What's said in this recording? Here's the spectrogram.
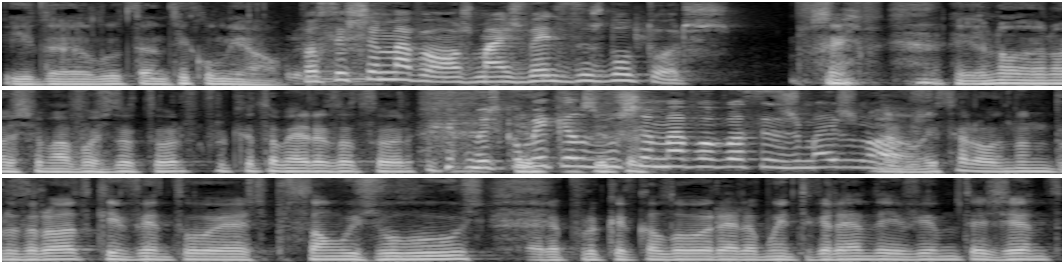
e da luta anticolonial. Vocês chamavam aos mais velhos os doutores. Sim, eu não, eu não chamava os doutores porque eu também era doutor. Mas como é que eles Eu- vos eu- chamavam a vocês os mais novos? Não, isso era o Nuno Brederode que inventou a expressão os Zulus. Era porque o calor era muito grande e havia muita gente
